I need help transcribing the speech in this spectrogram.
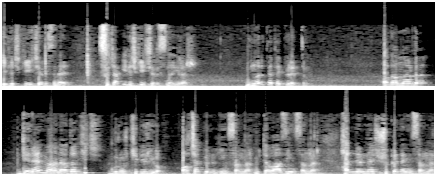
ilişki içerisine sıcak ilişki içerisine girer? Bunları tefekkür ettim. Adamlarda genel manada hiç gurur kibir yok. Alçak gönüllü insanlar, mütevazi insanlar, hallerine şükreden insanlar.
